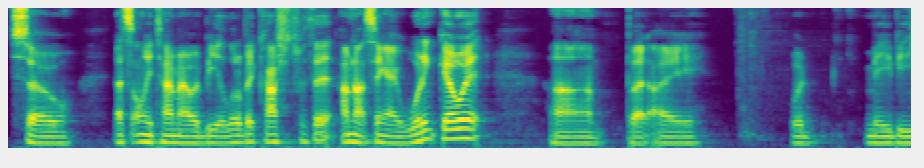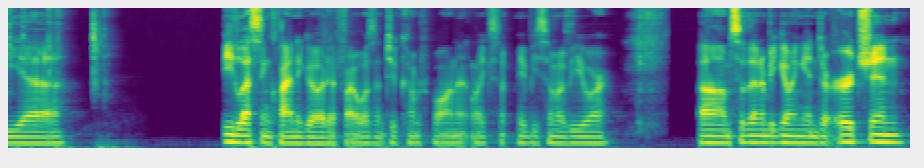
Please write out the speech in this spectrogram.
So that's the only time I would be a little bit cautious with it. I'm not saying I wouldn't go it, uh, but I would maybe uh, be less inclined to go it if I wasn't too comfortable on it, like some, maybe some of you are. Um, so then I'd be going into Urchin.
